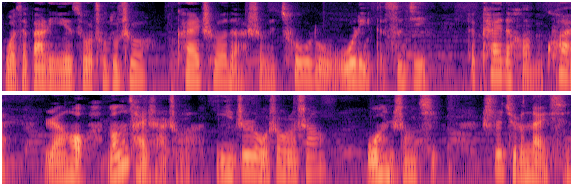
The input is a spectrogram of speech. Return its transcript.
我在巴黎坐出租车，开车的是位粗鲁无礼的司机。他开得很快，然后猛踩刹车，以致我受了伤。我很生气，失去了耐心，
